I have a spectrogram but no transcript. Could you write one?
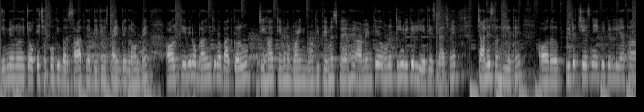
जिनमें उन्होंने चौके छक्कों की बरसात कर दी थी उस टाइम पे ग्राउंड पे। और केविन ओब्राइन की मैं बात करूँ, जी हाँ केविन ओब्राइन बहुत ही फ़ेमस प्लेयर हैं आयरलैंड के। उन्होंने तीन विकेट लिए थे इस मैच में, चालीस रन दिए थे। और पीटर चेस ने एक विकेट लिया था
